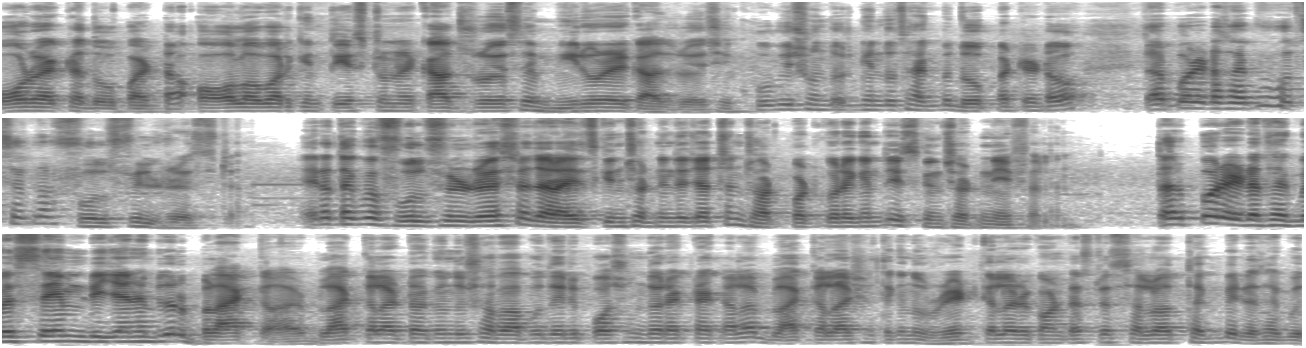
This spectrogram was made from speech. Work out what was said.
বড় একটা দোপাট্টা। অল ওভার কিন্তু স্টোনের কাজ রয়েছে মিররের কাজ রয়েছে। খুবই সুন্দর কিন্তু থাকবে দোপাট্টাটাও। তারপর এটা থাকবে হচ্ছে আপনার ফুলফিল ড্রেসটা এটা থাকবে ফুলফিল ড্রেসটা যারা স্ক্রিনশট নিতে যাচ্ছেন ঝটপট করে কিন্তু স্ক্রিনশট নিয়ে ফেলেন। তারপর এটা থাকবে সেম ডিজাইনের ভিতর ব্ল্যাক কালার ব্ল্যাক কালারটা কিন্তু সব আপুদের পছন্দের একটা কালার ব্ল্যাক কালারের সাথে কিন্তু রেড কালারের কন্ট্রাস্টের সালোয়ার থাকবে, এটা থাকবে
